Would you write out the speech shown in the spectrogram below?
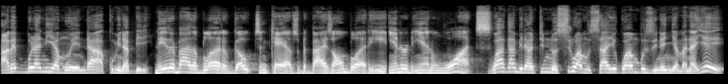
abebbulaniya mwenda kumi na bbiri. Neither by the blood of goats and calves, but by his own blood he entered in once. Bwagambira nti nno si lwa musaayi gwa mbuzi n'ennyama naye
